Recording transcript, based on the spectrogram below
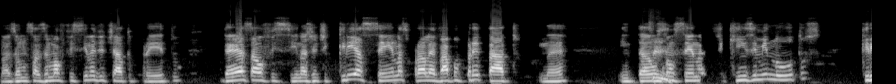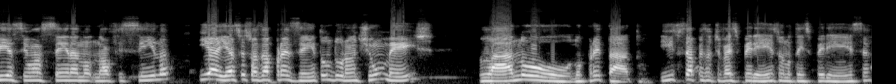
Nós vamos fazer uma oficina de teatro preto. Dessa oficina, a gente cria cenas para levar para o pretato, né? Então, Sim. são cenas de 15 minutos, cria-se uma cena no, na oficina, e aí as pessoas apresentam durante um mês lá no, no pretato. Isso se a pessoa tiver experiência ou não tem experiência,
